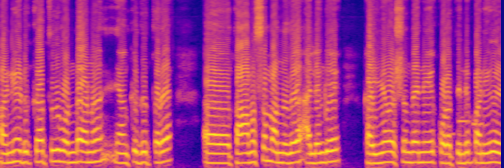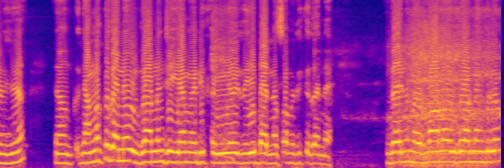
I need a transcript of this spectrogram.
പണിയെടുക്കാത്തത് കൊണ്ടാണ് ഞങ്ങൾക്ക് ഇത് ഇത്ര താമസം വന്നത്. അല്ലെങ്കിൽ കഴിഞ്ഞ വർഷം തന്നെ കുളത്തിന്റെ പണി കഴിഞ്ഞ് ഞങ്ങൾക്ക് തന്നെ ഉദ്ഘാടനം ചെയ്യാൻ വേണ്ടി കഴിയുമായിരുന്നു ഈ ഭരണസമിതിക്ക് തന്നെ. എന്തായാലും നിർമ്മാണ ഉദ്ഘാടനമെങ്കിലും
